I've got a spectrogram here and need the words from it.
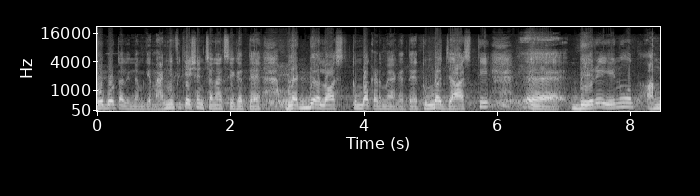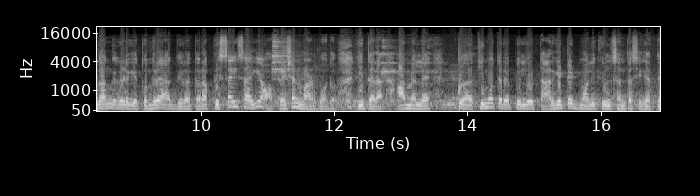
ರೋಬೋಟಲ್ಲಿ ನಮಗೆ ಮ್ಯಾಗ್ನಿಫಿಕೇಷನ್ ಚೆನ್ನಾಗಿ ಸಿಗುತ್ತೆ. ಬ್ಲಡ್ ಲಾಸ್ ತುಂಬ ಕಡಿಮೆ ಆಗುತ್ತೆ. ತುಂಬ ಜಾಸ್ತಿ ಬೇರೆ ಏನೂ ಅಂಗಾಂಗಗಳಿಗೆ ತೊಂದರೆ ಆಗದಿರೋ ಥರ ಪ್ರಿಸೈಸ್ ಆಗಿ ಆಪ್ರೇಷನ್ ಮಾಡ್ಬೋದು. ಈ ಥರ. ಆಮೇಲೆ ಕಿಮೋಥೆರಪಿಲೂ ಟಾರ್ಗೆಟೆಡ್ ಮಾಲಿಕ್ಯೂಲ್ಸ್ ಅಂತ ಸಿಗುತ್ತೆ.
